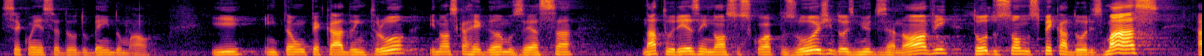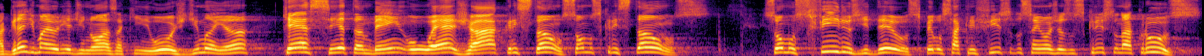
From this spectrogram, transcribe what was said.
ser conhecedor do bem e do mal. E então o pecado entrou e nós carregamos essa natureza em nossos corpos hoje, em 2019, todos somos pecadores, mas a grande maioria de nós aqui hoje, de manhã, quer ser também ou é já cristão, somos cristãos, somos filhos de Deus pelo sacrifício do Senhor Jesus Cristo na cruz.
